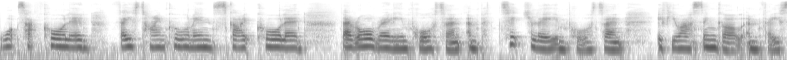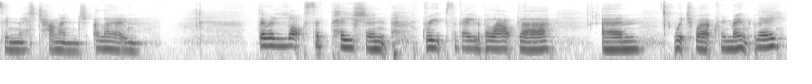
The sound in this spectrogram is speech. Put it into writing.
WhatsApp calling, FaceTime calling, Skype calling. They're all really important and particularly important if you are single and facing this challenge alone. There are lots of patient groups available out there um, which work remotely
